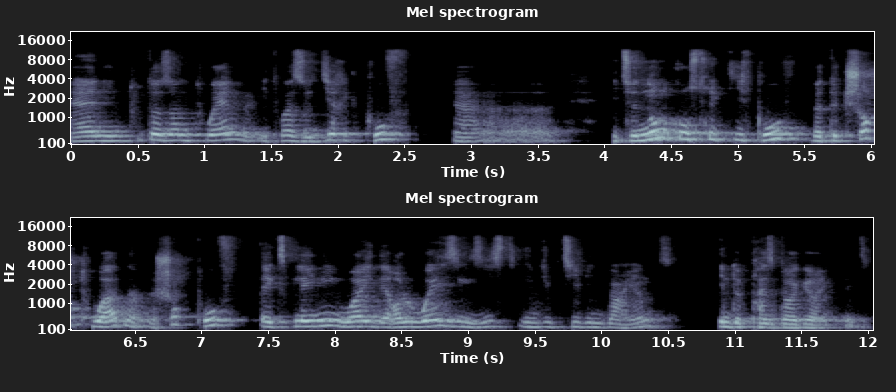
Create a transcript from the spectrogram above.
And in 2012, it was a direct proof. Uh, it's a non-constructive proof, but a short one, a short proof explaining why there always exists inductive invariants in the Presburger arithmetic.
